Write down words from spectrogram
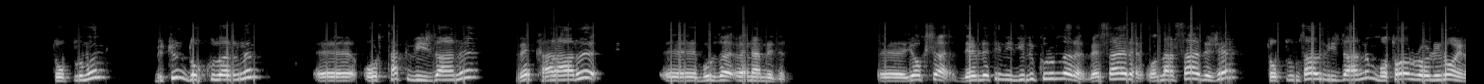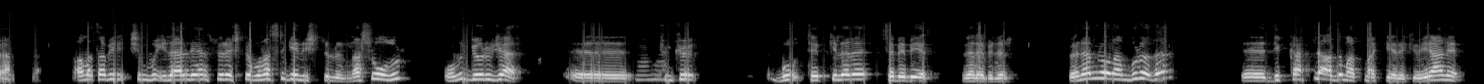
Toplumun bütün dokularının e, ortak vicdanı ve kararı e, burada önemlidir. E, yoksa devletin ilgili kurumları vesaire onlar sadece toplumsal vicdanın motor rolünü oynarlar. Ama tabii şimdi bu ilerleyen süreçte bu nasıl geliştirilir, nasıl olur onu göreceğiz. E, Hı hı. çünkü bu tepkilere sebebiyet verebilir. Önemli olan burada e, dikkatli adım atmak gerekiyor. Yani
